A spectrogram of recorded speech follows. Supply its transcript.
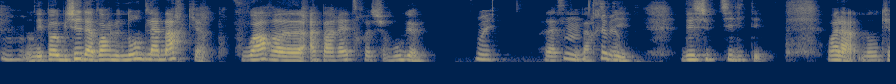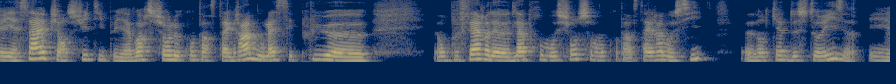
Mhm. On n'est pas obligé d'avoir le nom de la marque pour pouvoir apparaître sur Google. Oui. Voilà, ça fait mhm, partie des, subtilités. Voilà, donc il y a ça. Et puis ensuite, il peut y avoir sur le compte Instagram, où là, c'est plus... on peut faire de, la promotion sur mon compte Instagram aussi, dans le cadre de Stories. Et,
